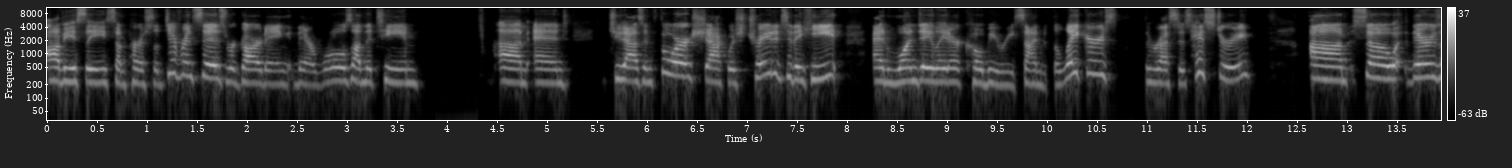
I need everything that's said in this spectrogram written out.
obviously some personal differences regarding their roles on the team um, and 2004 Shaq was traded to the Heat And one day later, Kobe re signed with the Lakers. The rest is history. Um, so there's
